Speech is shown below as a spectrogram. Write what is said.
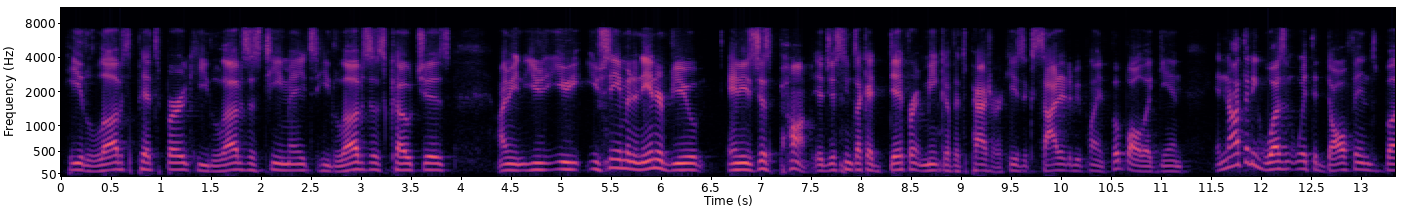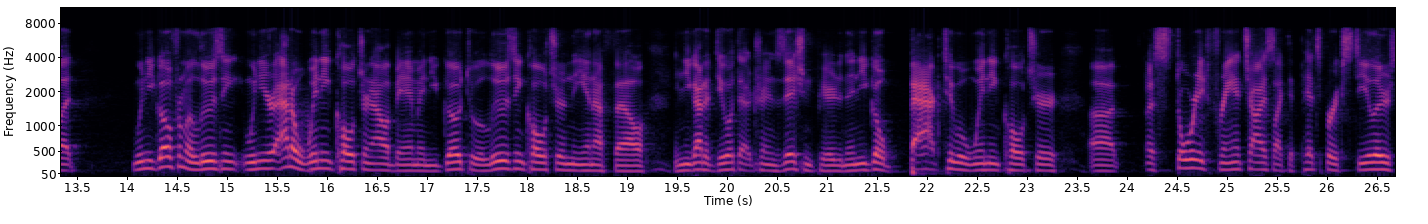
He loves Pittsburgh. He loves his teammates. He loves his coaches. I mean, you you you see him in an interview and he's just pumped. It just seems like a different Minkah Fitzpatrick. He's excited to be playing football again. And not that he wasn't with the Dolphins, but when you go from a losing when you're at a winning culture in Alabama and you go to a losing culture in the NFL and you got to deal with that transition period and then you go back to a winning culture, uh, a storied franchise like the Pittsburgh Steelers,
